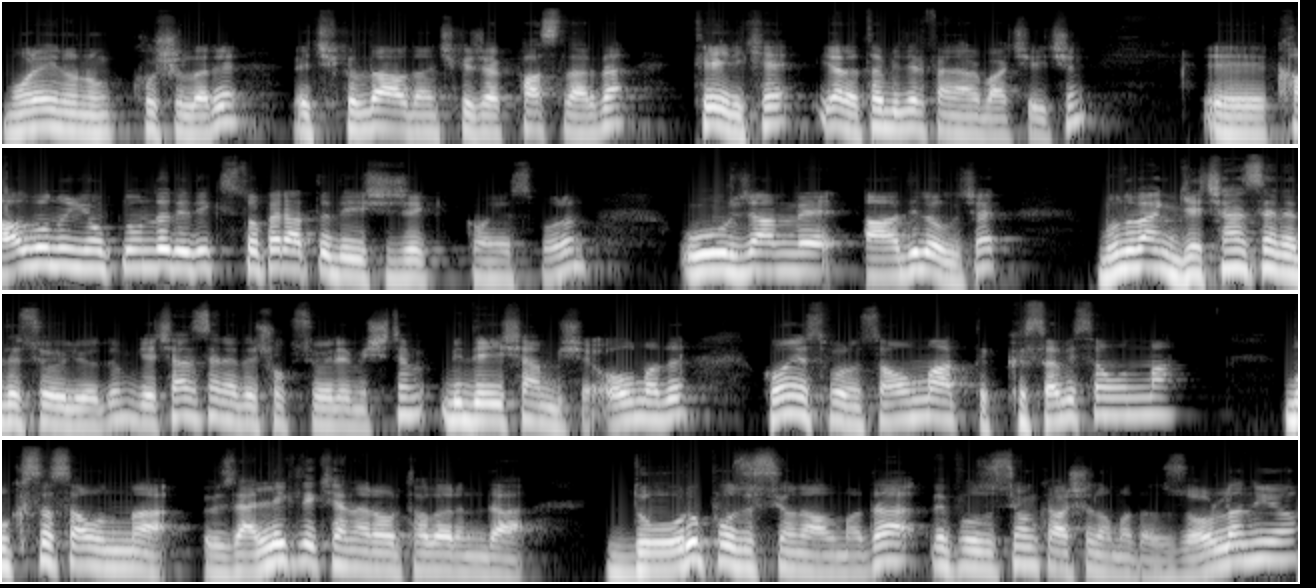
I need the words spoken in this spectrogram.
Moreno'nun koşuları ve Çıkıldao'dan çıkacak paslarda tehlike yaratabilir Fenerbahçe için. E, Calvo'nun yokluğunda dedik stoper hattı değişecek Konyaspor'un. Uğurcan ve Adil olacak. Bunu ben geçen sene de söylüyordum. Geçen sene de çok söylemiştim. Bir değişen bir şey olmadı. Konyaspor'un savunma hattı kısa bir savunma. Bu kısa savunma özellikle kenar ortalarında doğru pozisyon almada ve pozisyon karşılamada zorlanıyor.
